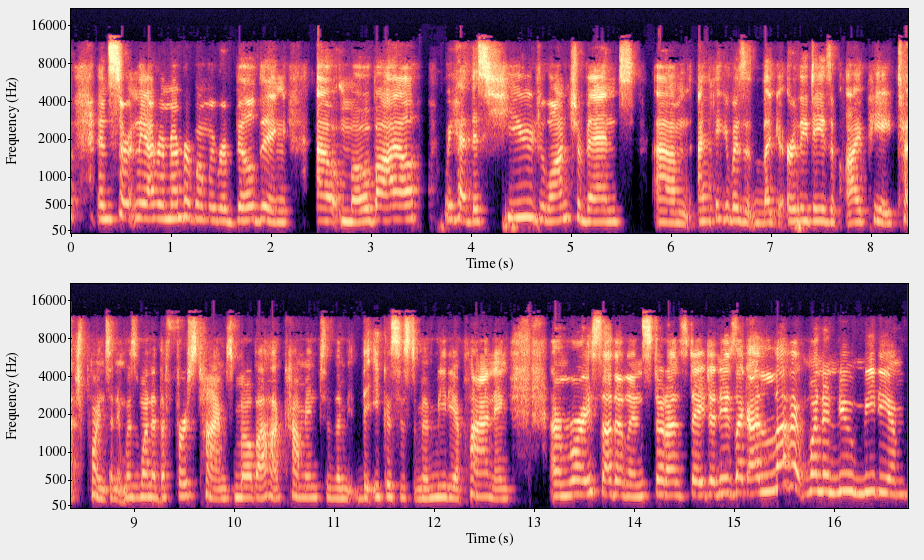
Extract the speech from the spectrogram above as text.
and certainly, I remember when we were building out mobile, we had this huge launch event um, I think it was like early days of IPA touchpoints, and it was one of the first times mobile had come into the, the ecosystem of media planning. And Rory Sutherland stood on stage and he's like, I love it when a new medium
